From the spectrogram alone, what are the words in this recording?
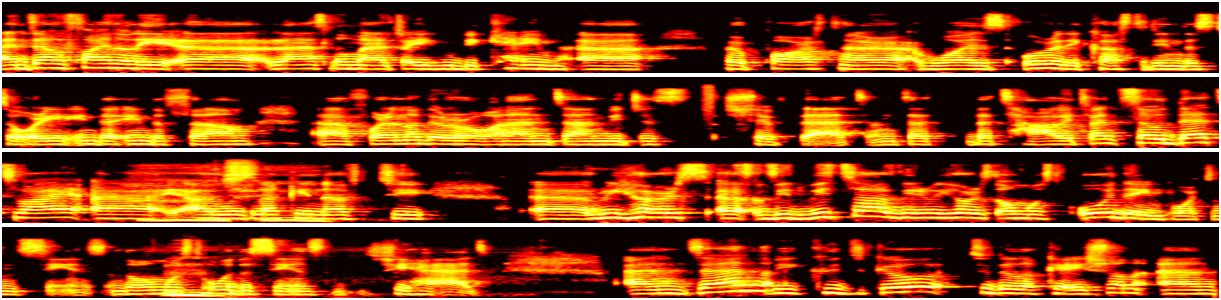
And then finally, uh, Laszlo Mátray, who became uh, her partner, was already casted in the story in the in the film uh, for another role, and then we just shift that, and that that's how it went. So that's why uh, I was lucky enough to. Uh, rehearse uh, with Vica, we rehearsed almost all the important scenes and almost all the scenes she had. And then we could go to the location, and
